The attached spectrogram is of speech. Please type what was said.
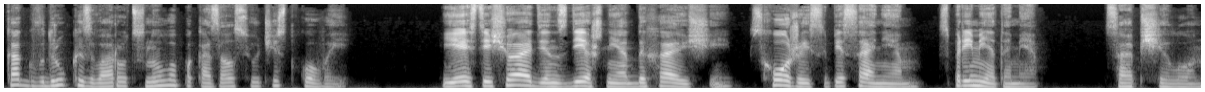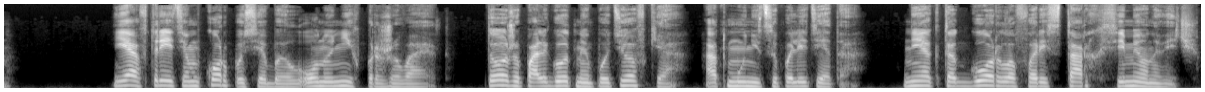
как вдруг из ворот снова показался участковый. «Есть еще один здешний отдыхающий, схожий с описанием, с приметами», — сообщил он. «Я в третьем корпусе был, он у них проживает. Тоже по льготной путевке от муниципалитета. Некто Горлов Аристарх Семенович.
